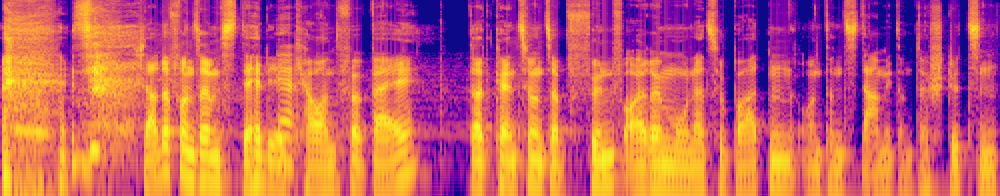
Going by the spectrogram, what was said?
Schaut auf unserem Steady-Account vorbei. Dort könnt ihr uns ab 5 Euro im Monat supporten und uns damit unterstützen.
